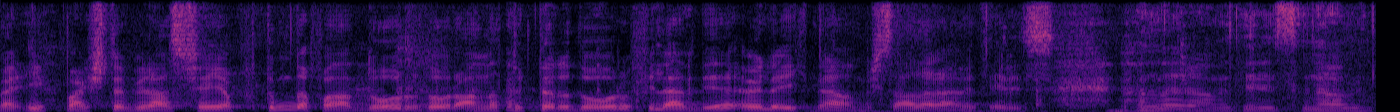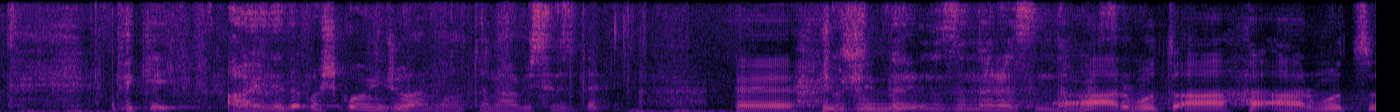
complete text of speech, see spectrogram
ben ilk başta biraz şey yaptım da falan doğru doğru anlattıkları doğru filan diye öyle ikna almıştı Allah rahmet eylesin. Allah rahmet eylesin amin. Peki ailede başka oyuncu var mı Altan abi sizde? Ee, Çocuklarınızın arasında mesela. Armut armut e,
